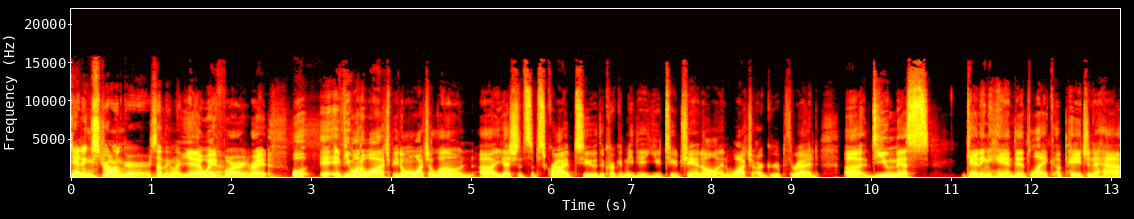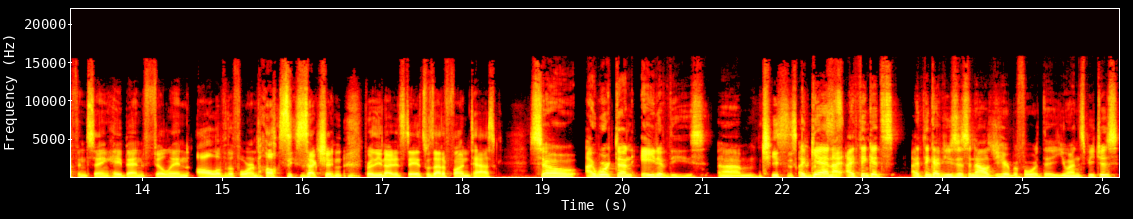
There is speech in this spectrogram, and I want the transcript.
getting stronger or something like yeah, that. Yeah, wait yeah, for it. Yeah. Right. Well, if you want to watch, but you don't want to watch alone, uh, you guys should subscribe to the Crooked Media YouTube channel and watch our group thread. Uh, do you miss getting handed like a page and a half and saying, "Hey Ben, fill in all of the foreign policy section for the United States"? Was that a fun task? So I worked on eight of these. Um, Jesus. Christ. Again, I, I think it's. I think I've used this analogy here before with the UN speeches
